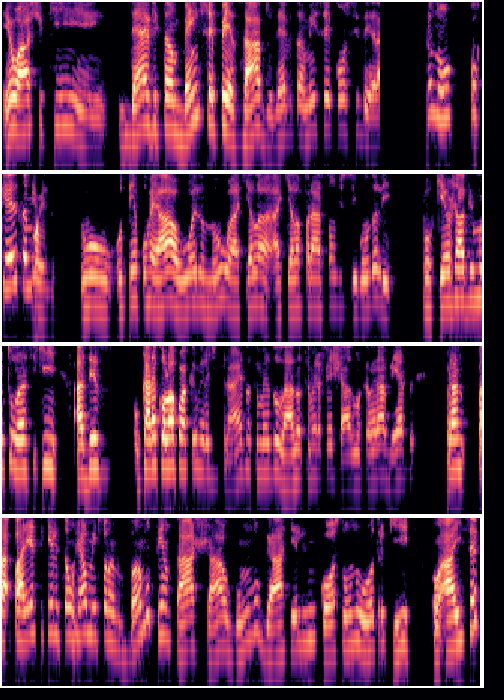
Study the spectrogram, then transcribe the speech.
eu acho que deve também ser pesado, deve também ser considerado olho nu, porque ele também coisa. O, o tempo real, o olho nu, aquela, aquela fração de segundo ali. Porque eu já vi muito lance que, às vezes, o cara coloca uma câmera de trás, uma câmera do lado, uma câmera fechada, uma câmera aberta, pra, pra, parece que eles estão realmente falando, vamos tentar achar algum lugar que eles encostam um no outro aqui. Aí você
